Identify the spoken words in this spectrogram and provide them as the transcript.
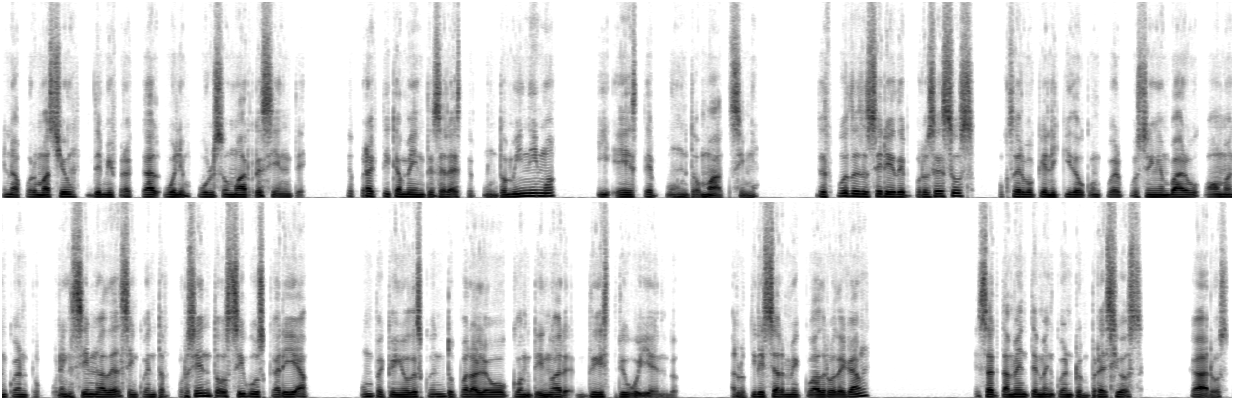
en la formación de mi fractal o el impulso más reciente, que prácticamente será este punto mínimo y este punto máximo. Después de esa serie de procesos, observo que líquido con cuerpo, sin embargo, como me encuentro por encima del 50%, sí buscaría un pequeño descuento para luego continuar distribuyendo. Al utilizar mi cuadro de GAN, exactamente me encuentro en precios caros.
